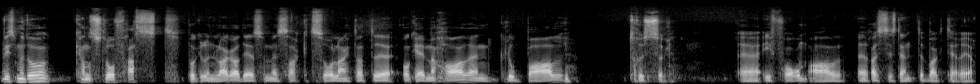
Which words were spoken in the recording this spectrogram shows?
Hvis vi da kan slå fast på grunnlag av det som er sagt så langt, at ok, vi har en global trussel i form av resistente bakterier.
